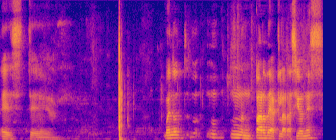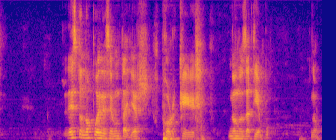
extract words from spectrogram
Este. Bueno, un, un par de aclaraciones. Esto no puede ser un taller porque no nos da tiempo, ¿no?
